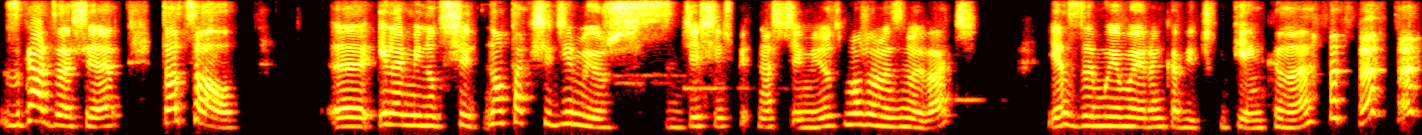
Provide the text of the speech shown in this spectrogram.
zgadza się. To co? Y, Ile minut się. No tak, siedzimy już z 10-15 minut. Możemy zmywać. Ja zdejmuję moje rękawiczki piękne.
